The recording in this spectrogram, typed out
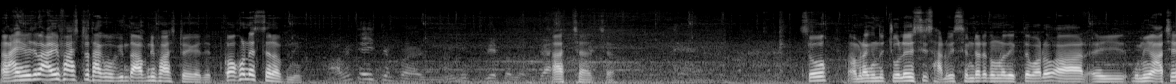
আর আমি ভেবেছিলাম আমি ফার্স্টে থাকব কিন্তু আপনি ফার্স্ট হয়ে গেছেন। কখন এসছেন আপনি? আচ্ছা আচ্ছা। সো আমরা কিন্তু চলে এসেছি সার্ভিস সেন্টারে তোমরা দেখতে পারো। আর এই উনি আছে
